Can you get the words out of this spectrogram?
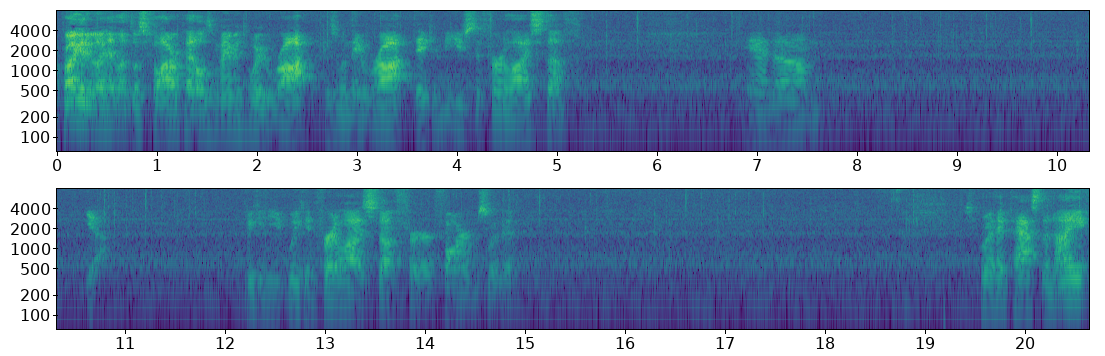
I'm probably going to go ahead and let those flower petals in my inventory rot, because when they rot, they can be used to fertilize stuff. And, um, yeah. We can, we can fertilize stuff for farms with it. Just go ahead pass the night.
